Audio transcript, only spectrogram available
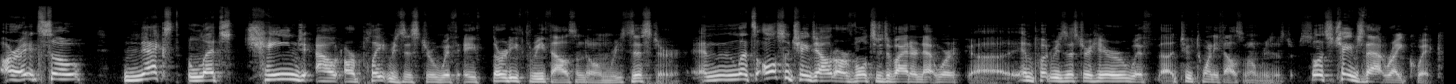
All right, so Next, let's change out our plate resistor with a 33,000 ohm resistor. And let's also change out our voltage divider network uh, input resistor here with uh, two 20,000 ohm resistors. So let's change that right quick.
